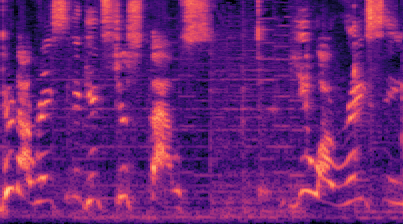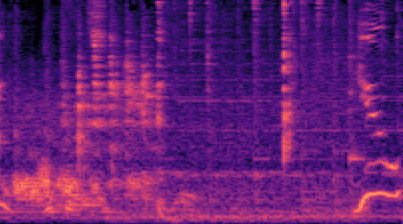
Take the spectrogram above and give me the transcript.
You're not racing against your spouse. You are racing. You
